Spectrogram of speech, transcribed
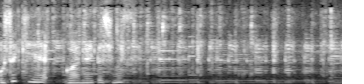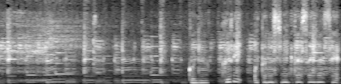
お席へご案内いたします。ごゆっくりお楽しみくださいませ。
